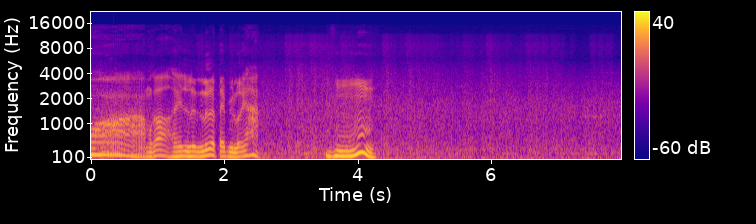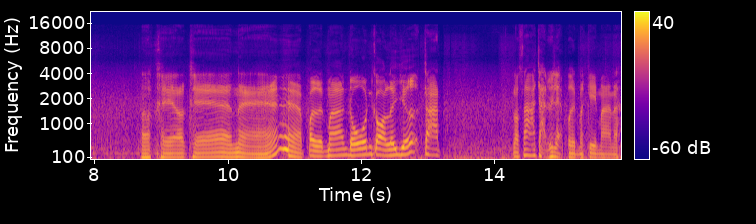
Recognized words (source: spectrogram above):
ว้ามันก็เฮ้ยเลือดเต็มอยู่เลยอะหืมโอเคโอเคแหนเปิดมาโดนก่อนเลยเยอะจัด เราซ่าจัดด้วยแหละเปิดมาเกมมานะ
